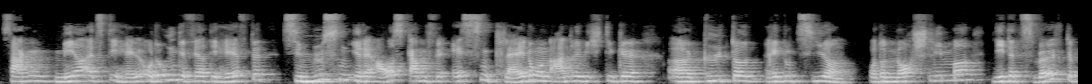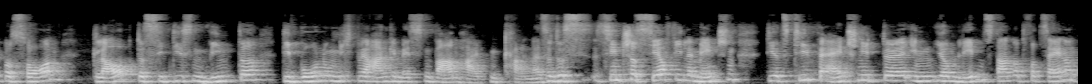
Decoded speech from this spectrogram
sagen mehr als die Hälfte oder ungefähr die Hälfte, sie müssen ihre Ausgaben für Essen, Kleidung und andere wichtige äh, Güter reduzieren. Oder noch schlimmer, jede zwölfte Person glaubt, dass sie diesen Winter die Wohnung nicht mehr angemessen warm halten kann. Also das sind schon sehr viele Menschen, die jetzt tiefe Einschnitte in ihrem Lebensstandard verzeichnen,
